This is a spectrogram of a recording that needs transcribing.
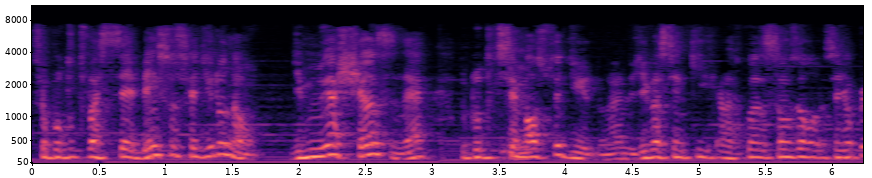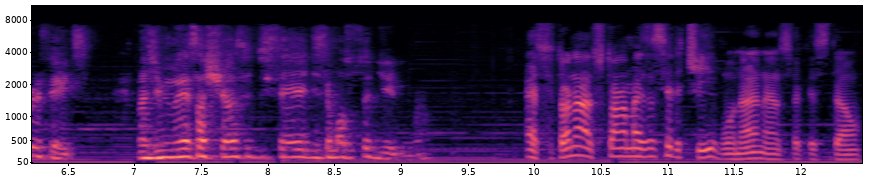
se o produto vai ser bem sucedido ou não. Diminui as chances, né, do produto ser mal sucedido, né? Não digo assim que as coisas são, sejam perfeitas, mas diminui essa chance de ser, de ser mal sucedido, né? É, se torna, se torna mais assertivo, né, nessa questão.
